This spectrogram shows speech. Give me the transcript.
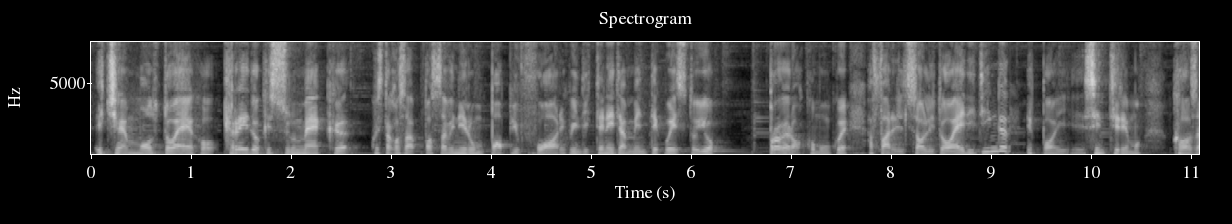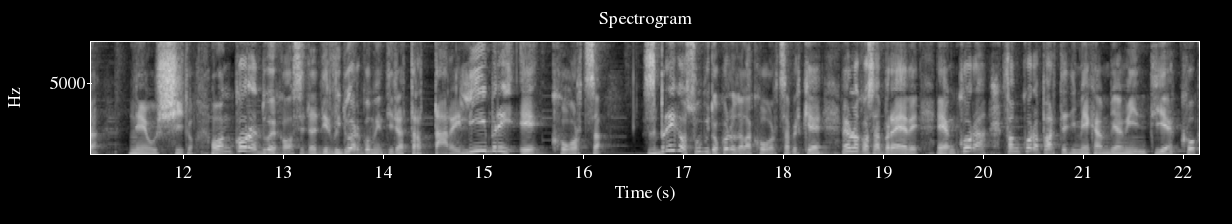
e c'è molto eco. Credo che sul Mac questa cosa possa venire un po' più fuori, quindi tenete a mente questo. Io proverò comunque a fare il solito editing e poi eh, sentiremo cosa ne è uscito. Ho ancora due cose da dirvi, due argomenti da trattare, libri e corsa. Sbrigo subito quello della corsa perché è una cosa breve e ancora, fa ancora parte dei miei cambiamenti. Ecco,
